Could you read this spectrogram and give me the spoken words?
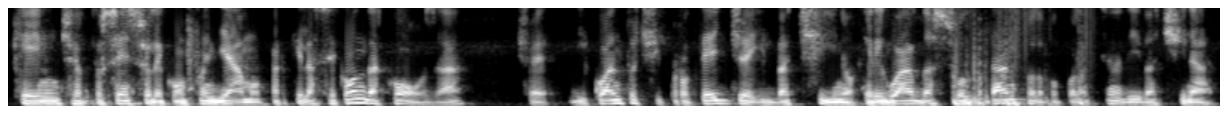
che in un certo senso le confondiamo perché la seconda cosa, cioè di quanto ci protegge il vaccino, che riguarda soltanto la popolazione dei vaccinati,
